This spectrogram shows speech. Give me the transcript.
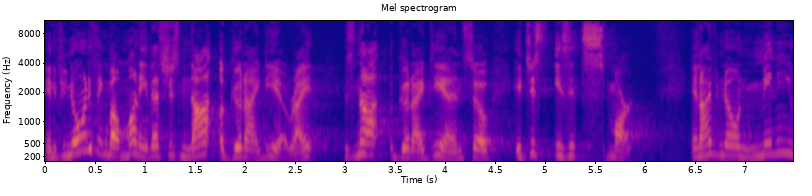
And if you know anything about money, that's just not a good idea, right? It's not a good idea. And so it just isn't smart. And I've known many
